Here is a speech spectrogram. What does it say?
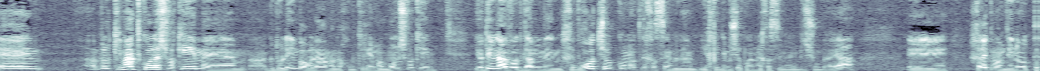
אה, אבל כמעט כל השווקים הגדולים בעולם, אנחנו מכירים המון שווקים, יודעים לעבוד גם עם חברות שקונות נכסים וגם עם יחידים שקונים נכסים, אין עם זה שום בעיה. חלק מהמדינות,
